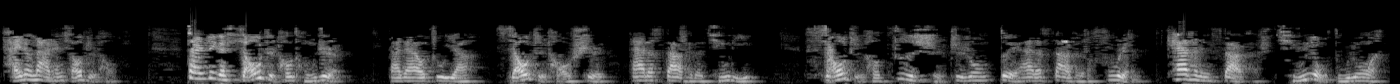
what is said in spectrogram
财政大臣小指头。但是这个小指头同志，大家要注意啊，小指头是艾德斯塔克的情敌。小指头自始至终对艾德·斯塔克的夫人 Catelyn Stark 是情有独钟啊，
